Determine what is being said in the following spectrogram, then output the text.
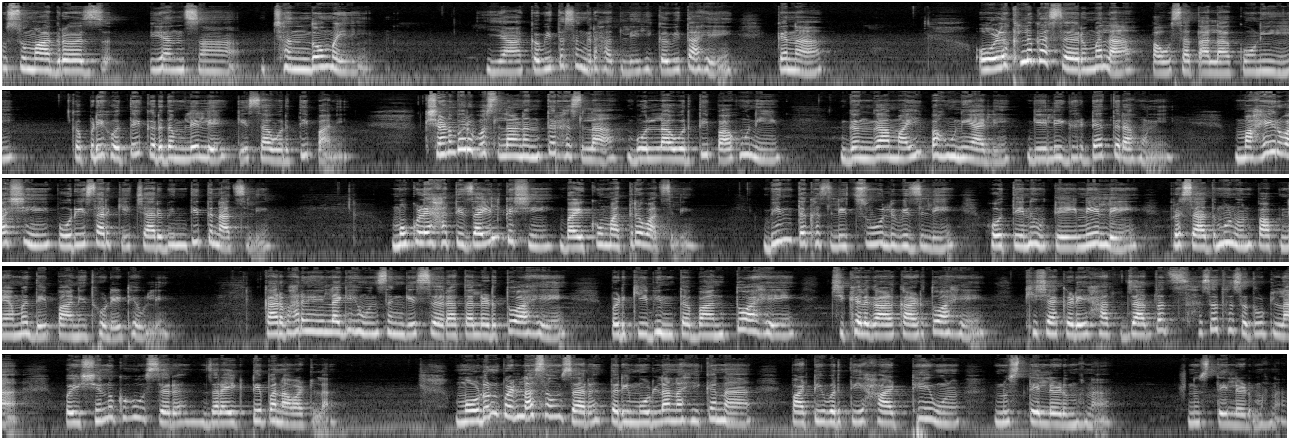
कुसुमाग्रज यांचा छंदोमयी या कविता संग्रहातली ही कविता आहे. कना ओळखलं का सर मला? पावसात आला कोणी? कपडे होते करदमलेले केसावरती पाणी. क्षणभर बसला नंतर हसला बोललावरती पाहुणी. गंगामाई पाहुणी आली गेली घरट्यात राहुणी. माहेरवाशी पोरीसारखी चार भिंतीत नाचली. मोकळ्या हाती जाईल कशी? बायको मात्र वाचली. भिंत खचली चूल विजली होते नव्हते नेले. प्रसाद म्हणून पापण्यामध्ये पाणी थोडे ठेवले. कारभारणीला घेऊन संगे सर आता लढतो आहे. पडकी भिंत बांधतो आहे. चिखलगाळ काढतो आहे. खिशाकडे हात जातच हसत हसत उठला. पैसे नको हो सर. जरा एकटेपणा वाटला. मोडून पडला संसार. तरी मोडला नाही का ना पाठीवरती हात ठेवून नुसते लढ म्हणा. नुसते लढ म्हणा.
